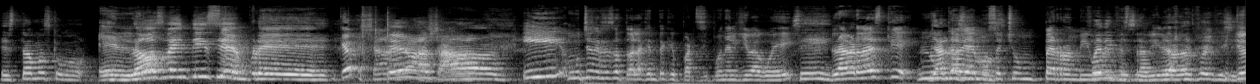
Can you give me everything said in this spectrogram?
Estamos como En los 20 siempre. ¡Qué pasión! ¡Qué pasión! Y muchas gracias a toda la gente que participó en el giveaway. Sí. La verdad es que nunca habíamos hecho un perro en vivo Fue en difícil, nuestra vida. la verdad fue difícil. Yo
